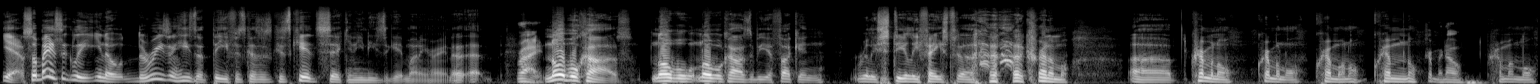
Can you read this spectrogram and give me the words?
Yeah, so basically, you know, the reason he's a thief is because his kid's sick and he needs to get money, right? That- Right. noble cause, noble, noble cause to be a fucking really steely faced uh, criminal, uh, criminal, criminal, criminal, criminal, Criminal. criminal,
